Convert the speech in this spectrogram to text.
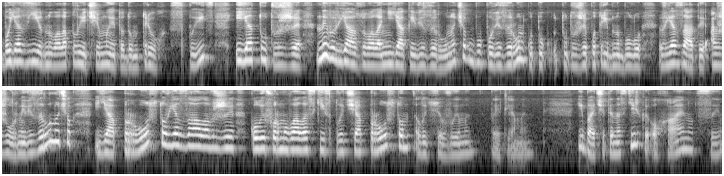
бо я з'єднувала плечі методом трьох спиць, і я тут вже не вив'язувала ніякий візеруночок, бо по візерунку тут, вже потрібно було в'язати ажурний візеруночок. Я просто в'язала вже, коли формувала скіз плеча, просто лицьовими петлями. І бачите, наскільки охайно це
